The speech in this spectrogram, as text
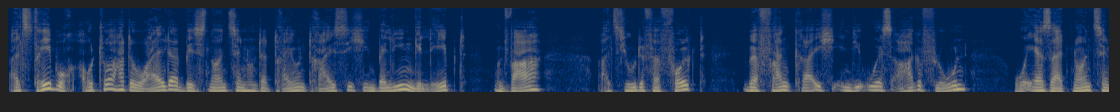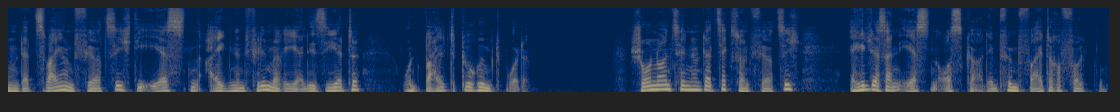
Als Drehbuchautor hatte Wilder bis 1933 in Berlin gelebt und war, als Jude verfolgt, über Frankreich in die USA geflohen, wo er seit 1942 die ersten eigenen Filme realisierte und bald berühmt wurde. Schon 1946 erhielt er seinen ersten Oscar, dem fünf weitere folgten.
